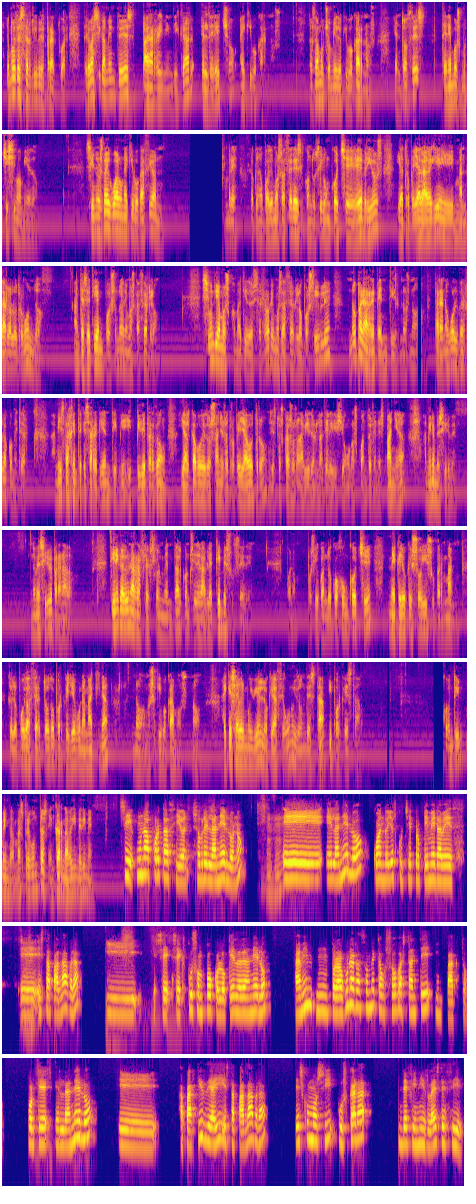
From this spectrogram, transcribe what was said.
Hemos de ser libres para actuar. Pero básicamente es para reivindicar el derecho a equivocarnos. Nos da mucho miedo equivocarnos. Entonces, tenemos muchísimo miedo. Si nos da igual una equivocación, Hombre, lo que no podemos hacer es conducir un coche ebrios y atropellar a alguien y mandarlo al otro mundo. Antes de tiempo, eso no tenemos que hacerlo. Si un día hemos cometido ese error, hemos de hacer lo posible, no para arrepentirnos, no, para no volverlo a cometer. A mí esta gente que se arrepiente y pide perdón y al cabo de dos años atropella a otro, y estos casos han habido en la televisión unos cuantos en España, a mí no me sirve. No me sirve para nada. Tiene que haber una reflexión mental considerable. ¿Qué me sucede? Bueno, pues que cuando cojo un coche me creo que soy Superman, que lo puedo hacer todo porque llevo una máquina. No, nos equivocamos, no. Hay que saber muy bien lo que hace uno y dónde está y por qué está. Continu Venga, más preguntas. Encarna, dime, dime. Sí, una aportación sobre el anhelo, ¿no? Uh -huh. eh, el anhelo, cuando yo escuché por primera vez eh, uh -huh. esta palabra y se, se, expuso un poco lo que era el anhelo, a mí mm, por alguna razón me causó bastante impacto, porque el anhelo, eh, a partir de ahí, esta palabra, es como si buscara definirla, es decir,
